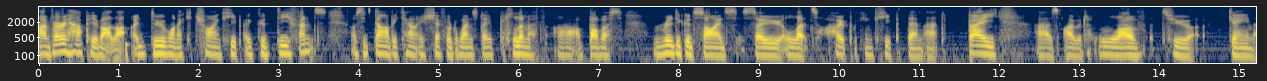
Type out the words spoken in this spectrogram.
I'm very happy about that. I do want to try and keep a good defence. Obviously, Derby County, Sheffield Wednesday, Plymouth are above us. Really good sides, so let's hope we can keep them at bay as I would love to gain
